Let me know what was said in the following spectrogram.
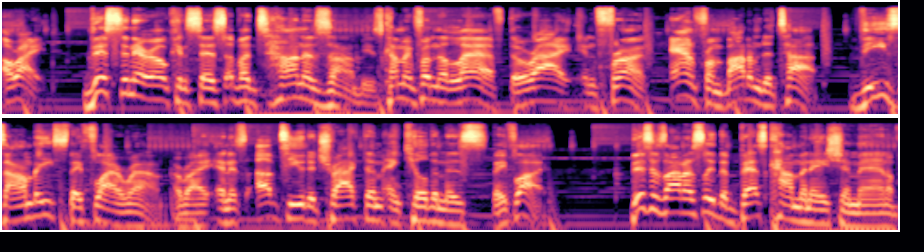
Alright, this scenario consists of a ton of zombies coming from the left, the right, and front, and from bottom to top. These zombies, they fly around, alright? And it's up to you to track them and kill them as they fly. This is honestly the best combination, man, of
